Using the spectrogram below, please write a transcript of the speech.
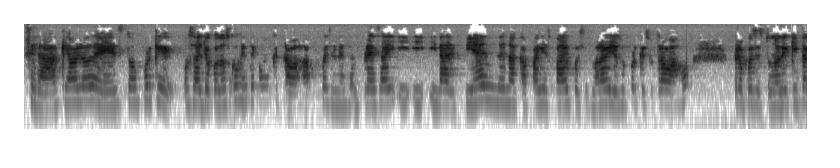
¿será que hablo de esto? Porque, o sea, yo conozco gente como que trabaja pues en esa empresa y, y, y la defienden a capa y espada y pues es maravilloso porque es su trabajo, pero pues esto no le quita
